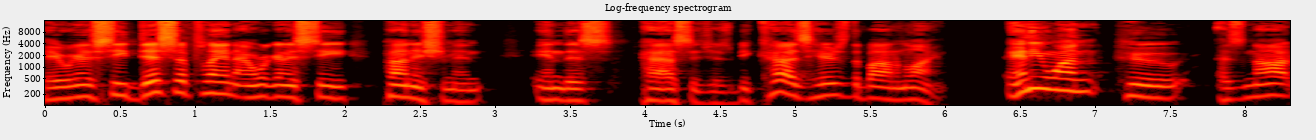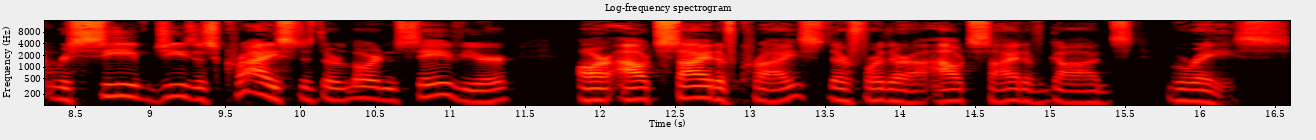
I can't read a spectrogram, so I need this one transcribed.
Okay, we're going to see discipline and we're going to see punishment in this passages because here's the bottom line. Anyone who has not received Jesus Christ as their Lord and Savior are outside of Christ. Therefore, they're outside of God's grace,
